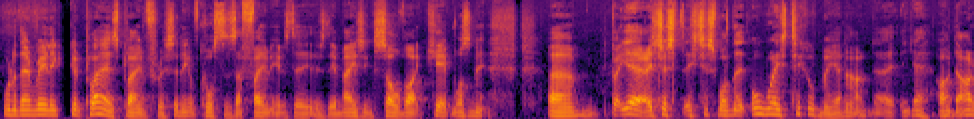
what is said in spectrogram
one of their really good players playing for us. And of course there's a fame it was the it was the amazing Solvite kit wasn't it? Um, but yeah it's just it's just one that always tickled me. And I, uh, yeah I, I,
